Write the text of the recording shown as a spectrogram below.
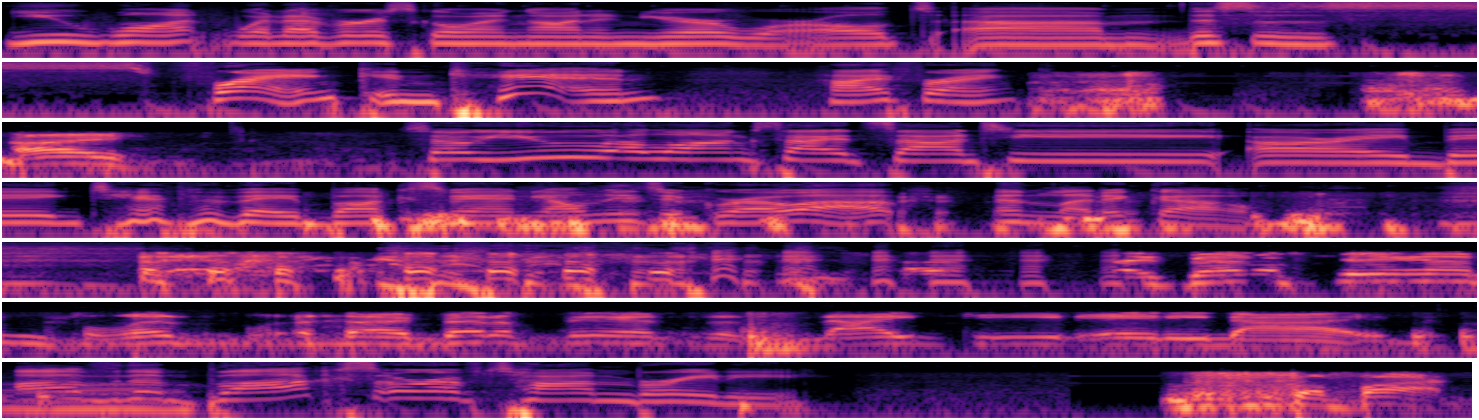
you want, whatever is going on in your world. Um, this is Frank in Canton. Hi, Frank. Hi. So you, alongside Santi, are a big Tampa Bay Bucks fan. Y'all need to grow up and let it go. I've been a fan. let's- I've been a fan since 1989. Of the Bucks or of Tom Brady? The Bucks.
